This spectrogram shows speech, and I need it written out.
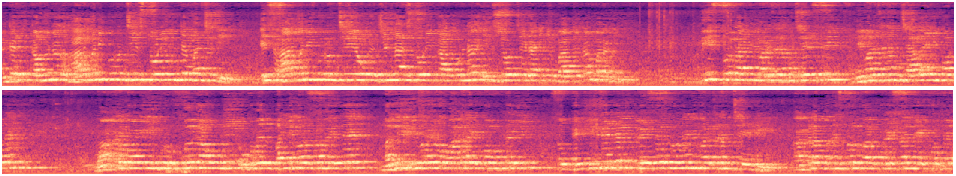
అంటే కమ్యూనల్ హార్మనీ గురించి స్టోరీ ఉంటే మంచిది. డిస్హార్మనీ గురించి ఒక చిన్న స్టోరీ కాకుండా ఇన్ష్యూర్ చేయడానికి బాధ్యత మనది. పీస్ఫుల్గా నిమజ్జనం చేసి నిమజ్జనం చాలా ఇంపార్టెంట్ వాటర్ బాడీ ఇప్పుడు ఫుల్గా ఉంది. ఒకవేళ మళ్ళీ వర్షం అయితే మళ్ళీ రివర్లో వాటర్ ఎక్కువ ఉంటుంది. సో డెసిగ్నేటెడ్ ప్లేసెస్లోనే నిమజ్జనం చేయండి. అక్కడ మున్సిపల్ కార్పొరేషన్ లేకపోతే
